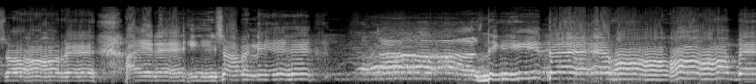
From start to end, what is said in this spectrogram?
হাসরে আইরে হিসাব নিকাশ দিতে হবে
